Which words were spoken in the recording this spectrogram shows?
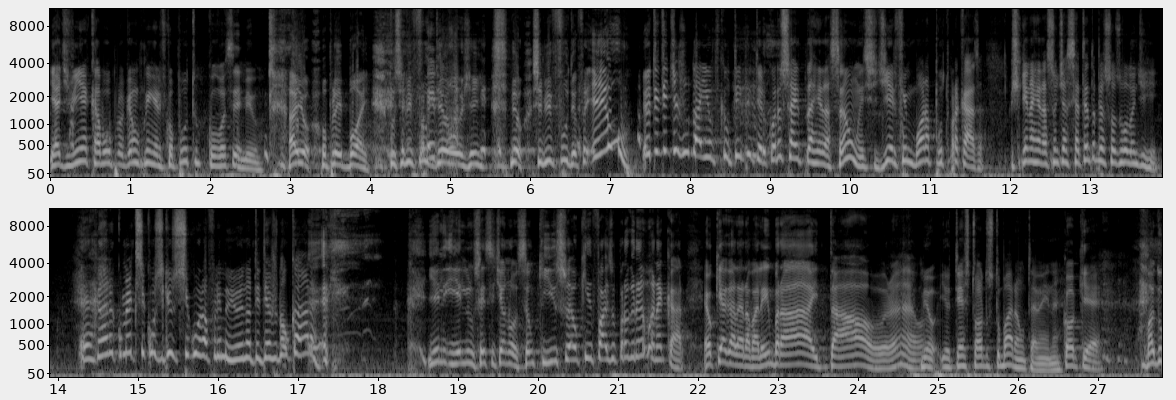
E adivinha, acabou o programa com quem ele ficou puto? Com você. Meu. Aí, ô, ô Playboy, você me fudeu hoje, hein? Meu, você me fudeu. Eu falei, eu? Eu tentei te ajudar aí, eu fiquei o tempo inteiro. Quando eu saí da redação, esse dia, ele foi embora puto pra casa. Eu cheguei na redação, tinha 70 pessoas rolando de rir. Cara, como é que você conseguiu se segurar? Eu falei, meu, eu ainda tentei ajudar o cara. E ele, e ele não sei se tinha noção que isso é o que faz o programa, né, cara? É o que a galera vai lembrar e tal, né? Meu, e eu tenho a história dos tubarão também, né? Qual que é? Mas do,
